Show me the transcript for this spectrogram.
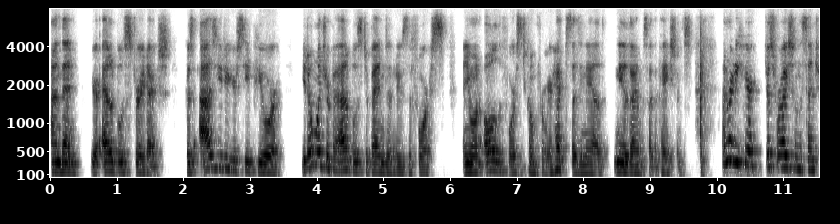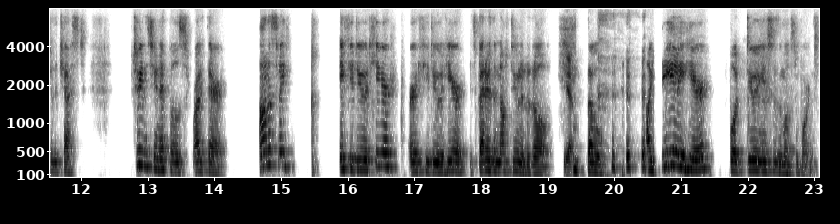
and then your elbows straight out. Because as you do your CPR, you don't want your elbows to bend and lose the force. And you want all the force to come from your hips as you kneel, kneel down beside the patient. And really here, just right on the center of the chest, between the two nipples, right there. Honestly, if you do it here or if you do it here, it's better than not doing it at all. Yeah. so ideally here, but doing it is the most important.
